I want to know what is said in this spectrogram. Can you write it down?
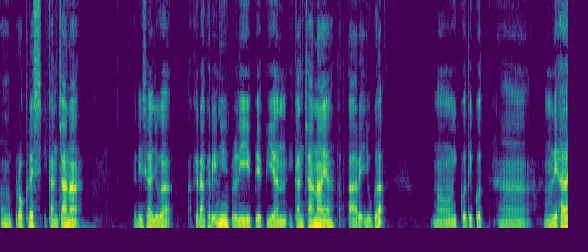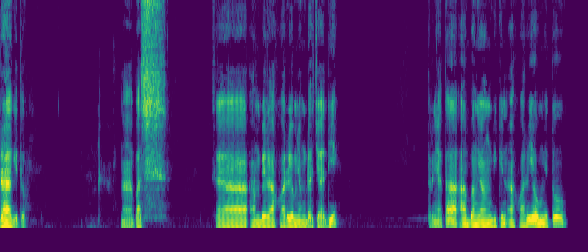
Eh, progres ikan cana. Jadi saya juga akhir-akhir ini beli bebian ikan cana ya tertarik juga mau ikut-ikut uh, memelihara gitu. Nah pas saya ambil akuarium yang udah jadi ternyata abang yang bikin akuarium itu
